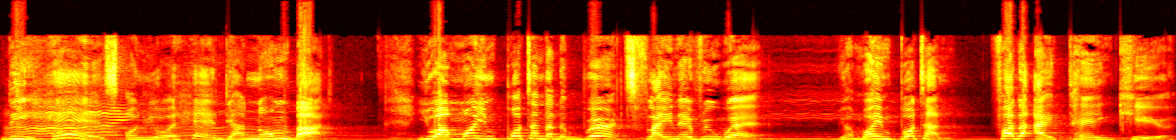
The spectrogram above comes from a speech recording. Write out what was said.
The hairs on your head, they are numbered. You are more important than the birds flying everywhere. You are more important Father, I thank you.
